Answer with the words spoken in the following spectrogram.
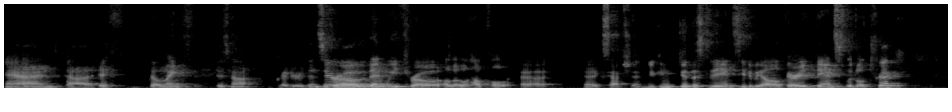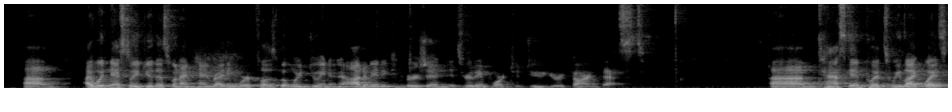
And uh, if the length is not greater than zero, then we throw a little helpful uh, exception. You can do this today in CWL, very advanced little trick. Um, I wouldn't necessarily do this when I'm handwriting workflows, but when we're doing an automated conversion, it's really important to do your darn best. Um, task inputs, we likewise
